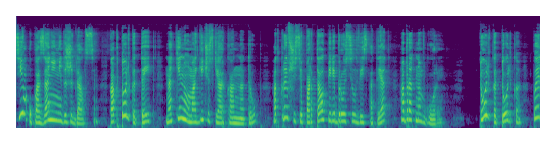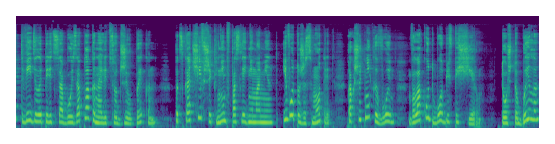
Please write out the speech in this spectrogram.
Тим указаний не дожидался. Как только Тейт накинул магический аркан на труп, открывшийся портал перебросил весь отряд обратно в горы. Только-только Пэт видела перед собой заплаканное лицо Джилл Пэкон, подскочивший к ним в последний момент, и вот уже смотрит, как шутник и воин волокут Бобби в пещеру. То, что было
